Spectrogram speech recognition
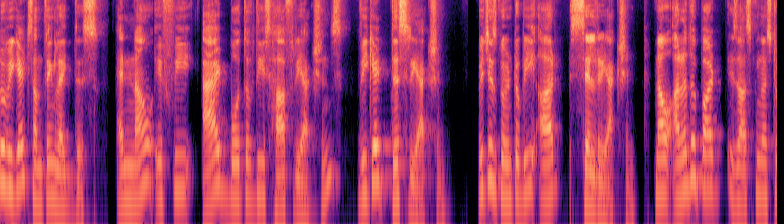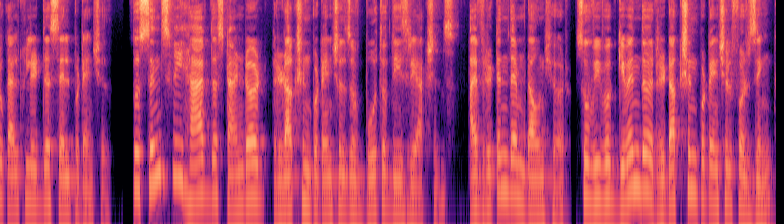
So we get something like this. And now if we add both of these half reactions, we get this reaction, which is going to be our cell reaction. Now another part is asking us to calculate the cell potential. So since we have the standard reduction potentials of both of these reactions, I've written them down here. So we were given the reduction potential for zinc,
